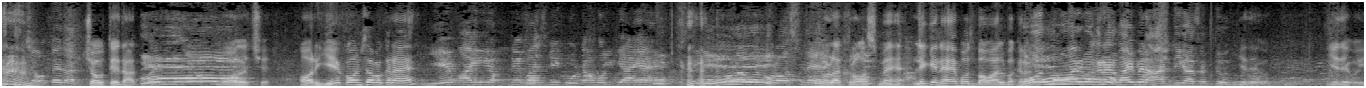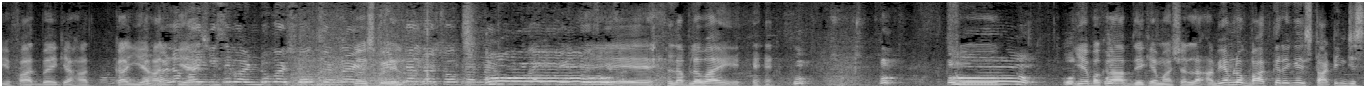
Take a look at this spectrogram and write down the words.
चौथे दांत चौथे दांत पर बहुत अच्छे। और ये कौन सा बकरा है? ये भाई अपने पास भी कोटा बोल के आया है थोड़ा क्रॉस में है। थोड़ा क्रॉस में है लेकिन है बहुत बवाल बकरा। बहुत बवाल बकरा है भाई मेरा हाथ दिखा सकते हो तुम ये देखो। ये देखो ये फात भाई के हाथ का ये हाल मतलब किया है। किसी को अंडू का शौक करना है तो इसको ले लो। लबलबाई। ये बकरा आप देखें माशाल्लाह। अभी हम लोग बात करेंगे स्टार्टिंग जिस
